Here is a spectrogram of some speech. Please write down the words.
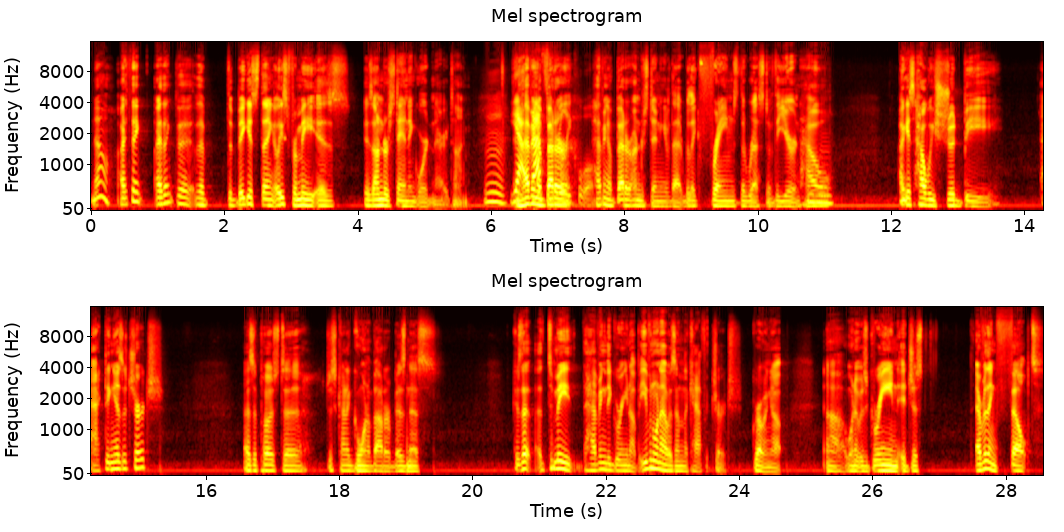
No, I think I think the the the biggest thing, at least for me, is is understanding ordinary time. Mm, And yeah, having that's a better really cool. having a better understanding of that really frames the rest of the year and how Mhm. I guess how we should be acting as a church as opposed to just kind of going about our business. Cuz that to me having the green up even when I was in the Catholic church growing up uh, when it was green it just everything felt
